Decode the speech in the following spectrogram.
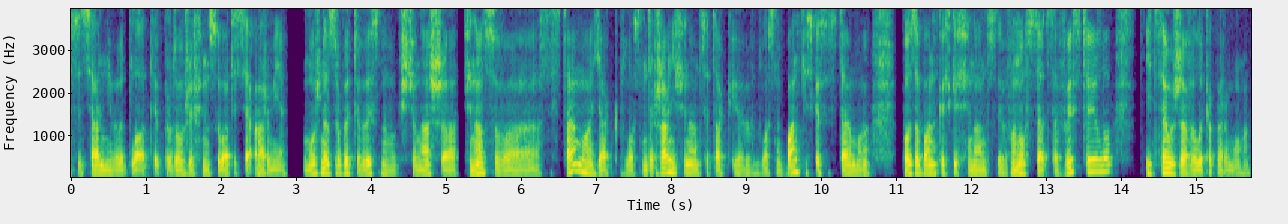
соціальні виплати, продовжує фінансуватися армія. Можна зробити висновок, що наша фінансова система, як власне державні фінанси, так і власне банківська система, позабанківські фінанси, воно все це вистояло, і це вже велика перемога.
